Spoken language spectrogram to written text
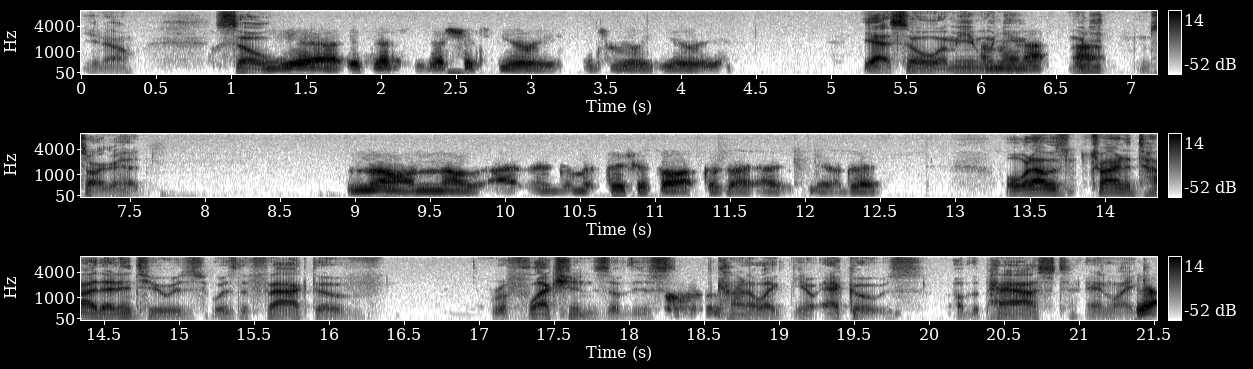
you know. So yeah, it, that's that shit's eerie. It's really eerie. Yeah. So I mean, when I mean, you, I, when I, you, I'm sorry. Go ahead. No, no. I, finish your thought because I, I, you know, go ahead. Well, what I was trying to tie that into is was the fact of reflections of this kind of like you know echoes of the past and like yeah,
